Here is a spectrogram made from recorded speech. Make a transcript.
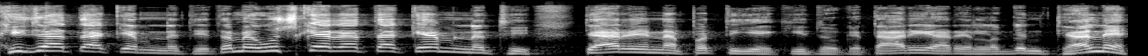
ખીજાતા કેમ નથી? તમે ઉશ્કેરાતા કેમ નથી? ત્યારે એના પતિએ કીધું કે તારી હારે લગ્ન થયા ને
